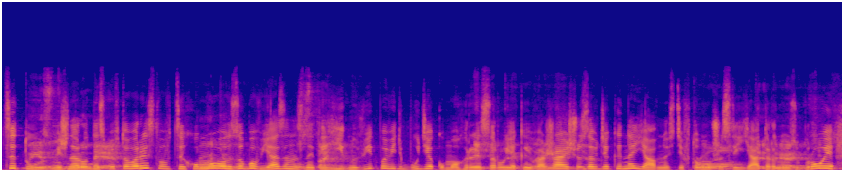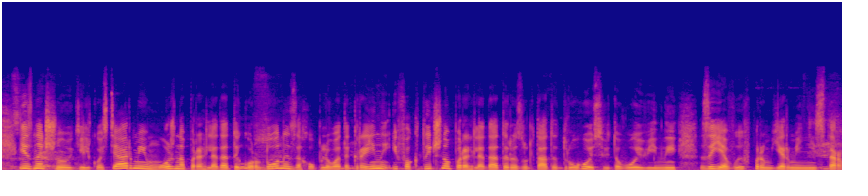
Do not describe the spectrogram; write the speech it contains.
Цитую, міжнародне співтовариство в цих умовах зобов'язане знайти гідну відповідь будь-якому агресору, який вважає, що завдяки наявності, в тому числі ядерної зброї і значної кількості армії, можна переглядати кордони, захоплювати країни і фактично переглядати результати Другої світової війни, заявив прем'єр-міністр.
